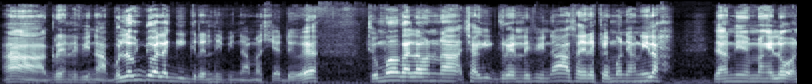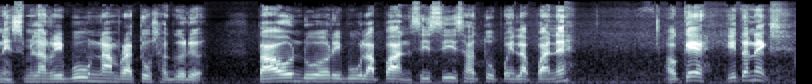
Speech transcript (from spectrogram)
Ha, Grand Livina. Belum jual lagi Grand Livina masih ada ya. Cuma kalau nak cari Grand Livina saya recommend yang ni lah. Yang ni memang elok ni. 9600 harga dia. Tahun 2008. CC 1.8 eh. Okey, kita next.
